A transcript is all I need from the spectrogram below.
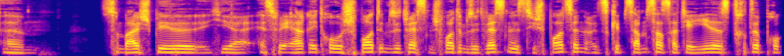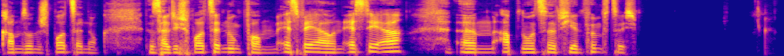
Ähm, zum Beispiel hier SWR Retro Sport im Südwesten. Sport im Südwesten ist die Sportsendung. Es gibt samstags hat ja jedes dritte Programm so eine Sportsendung. Das ist halt die Sportsendung vom SWR und SDR ähm, ab 1954.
